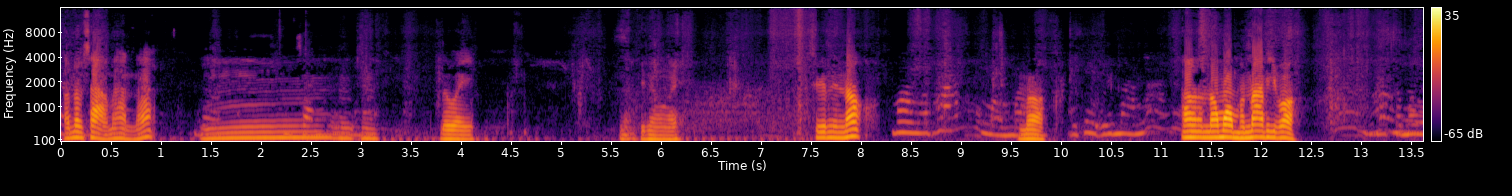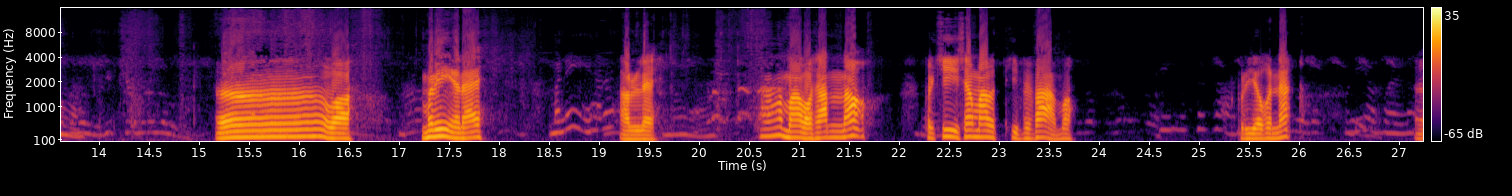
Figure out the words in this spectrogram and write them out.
เอาน้ำสางมาหันนะอืมอืมอืมโดยเนี่ยพี่น้องเลยชื่อนี่เนาะมองมาทานมองมาบ่ไม่ใช่อีมันนะเอาน้องมอมเพันมาพี่ป่ะมันก็มองอะเออว่มานี่อะไรมานี่ฮะเอาเลยอ้ามาบอกทันเนาะเมื่อกี้ช่างมาถีบไฟฟ้าบ่เพรียวเพิ่นนะ เอ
